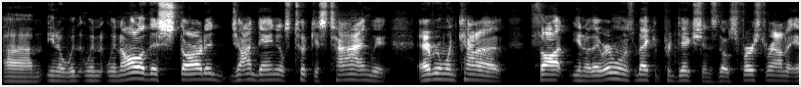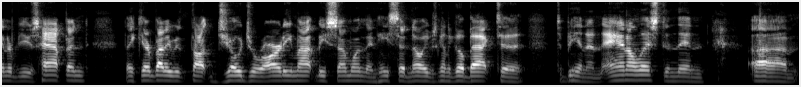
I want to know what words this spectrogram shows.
Um, you know, when, when when all of this started, Jon Daniels took his time. We everyone kind of thought, you know, they, everyone was making predictions. Those first round of interviews happened. I think everybody thought Joe Girardi might be someone. Then he said no, he was going to go back to to being an analyst. And then, um,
